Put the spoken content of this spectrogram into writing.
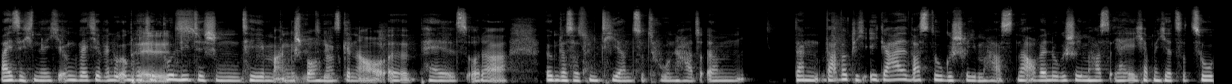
weiß ich nicht, irgendwelche, wenn du irgendwelche Pelz. politischen Themen angesprochen Politik. hast, genau, äh, Pelz oder irgendwas, was mit Tieren zu tun hat, ähm, dann war wirklich egal, was du geschrieben hast. Ne? Auch wenn du geschrieben hast, hey, ich habe mich jetzt dazu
